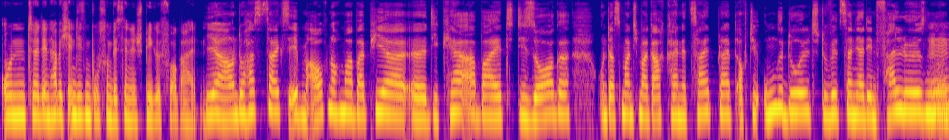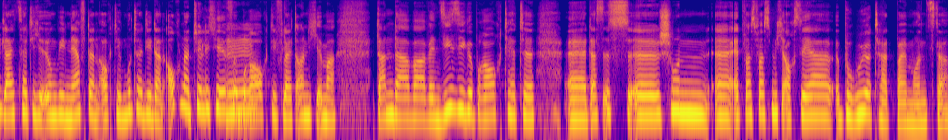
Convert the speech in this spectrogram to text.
Und äh, den habe ich in diesem Buch so ein bisschen den Spiegel vorgehalten. Ja, und du hast zeigst eben auch noch mal bei Pia äh, die Care-Arbeit, die Sorge und dass manchmal gar keine Zeit bleibt, auch die Ungeduld. Du willst dann ja den Fall lösen Mhm. und gleichzeitig irgendwie nervt dann auch die Mutter, die dann auch natürlich Hilfe Mhm. braucht, die vielleicht auch nicht immer dann da war, wenn sie sie gebraucht hätte. Äh, das ist äh, schon äh, etwas, was mich auch sehr berührt hat bei Monster.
